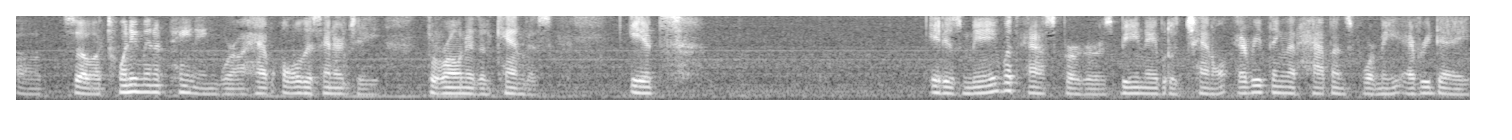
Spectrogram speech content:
Uh, so a 20 minute painting where I have all this energy thrown into the canvas. It's it is me with Asperger's being able to channel everything that happens for me every day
